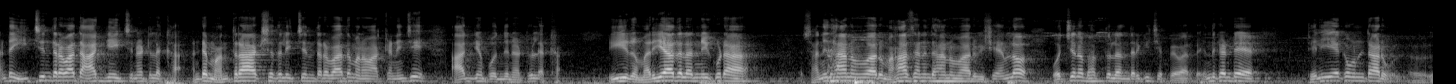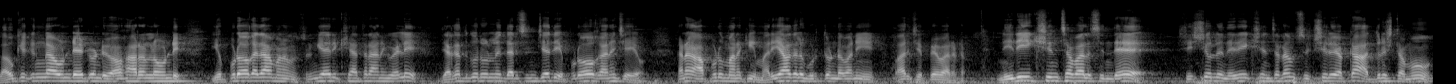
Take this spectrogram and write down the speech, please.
అంటే ఇచ్చిన తర్వాత ఆజ్ఞ ఇచ్చినట్టు లెక్క. అంటే మంత్రాక్షతలు ఇచ్చిన తర్వాత మనం అక్కడి నుంచి ఆజ్ఞ పొందినట్టు లెక్క. ఈ మర్యాదలన్నీ కూడా సన్నిధానం వారు మహాసన్నిధానం వారి విషయంలో వచ్చిన భక్తులందరికీ చెప్పేవారట. ఎందుకంటే తెలియక ఉంటారు లౌకికంగా ఉండేటువంటి వ్యవహారంలో ఉండి ఎప్పుడో కదా మనం శృంగేరి క్షేత్రానికి వెళ్ళి జగద్గురువుల్ని దర్శించేది ఎప్పుడో కానీ చేయం. కనుక అప్పుడు మనకి మర్యాదలు గుర్తుండవని వారు చెప్పేవారట. నిరీక్షించవలసిందే శిష్యులు నిరీక్షించడం శిష్యుల యొక్క అదృష్టము.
